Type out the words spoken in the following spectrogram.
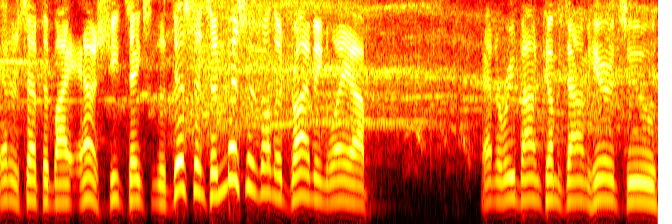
Intercepted by S. She takes the distance and misses on the driving layup. And the rebound comes down here to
